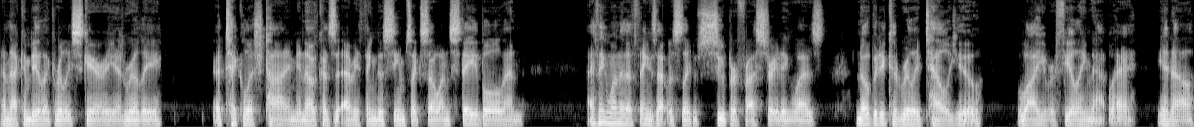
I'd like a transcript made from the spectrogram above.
and that can be like really scary and really a ticklish time, you know, because everything just seems like so unstable. And I think one of the things that was like super frustrating was nobody could really tell you why you were feeling that way, you know,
